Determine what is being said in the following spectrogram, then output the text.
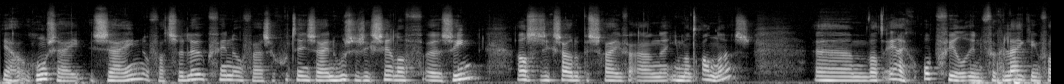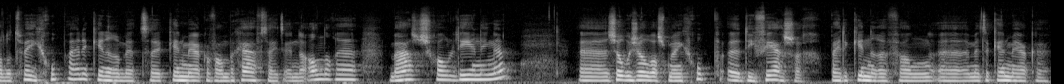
ja, hoe zij zijn, of wat ze leuk vinden, of waar ze goed in zijn, hoe ze zichzelf uh, zien als ze zich zouden beschrijven aan uh, iemand anders. Um, wat erg opviel in vergelijking van de twee groepen, de kinderen met uh, kenmerken van begaafdheid en de andere basisschoolleerlingen. sowieso was mijn groep diverser bij de kinderen van, met de kenmerken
